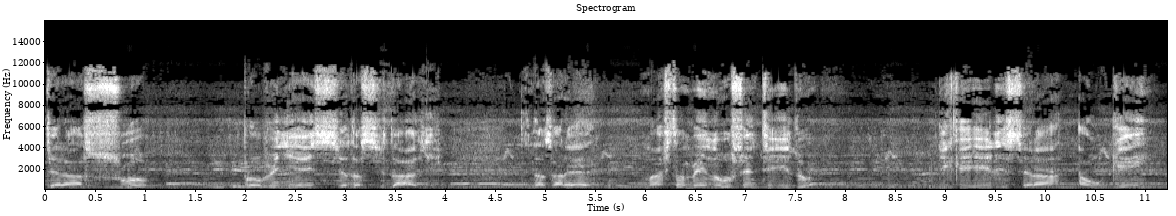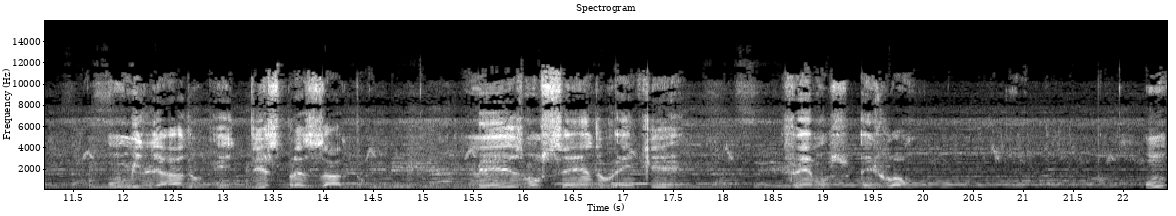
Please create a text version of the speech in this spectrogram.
terá sua proveniência da cidade de Nazaré, mas também no sentido será alguém humilhado e desprezado, mesmo sendo em que vemos em João 1,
